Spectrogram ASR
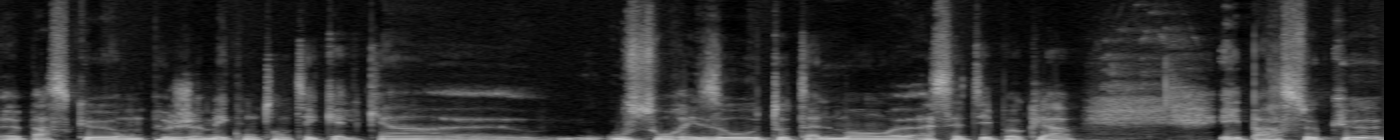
euh, parce qu'on ne peut jamais contenter quelqu'un euh, ou son réseau totalement à cette époque-là, et parce que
